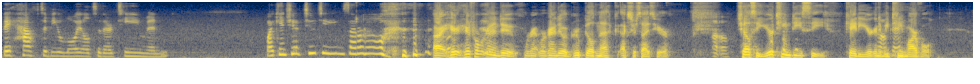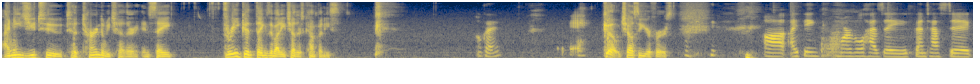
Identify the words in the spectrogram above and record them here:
they have to be loyal to their team and why can't you have two teams? I don't know. All right, here, here's what we're going to do. We're going we're going to do a group building ec- exercise here. Uh-oh. Chelsea, you're Team DC. Katie, you're going to be Okay. Team Marvel. I need you two to turn to each other and say three good things about each other's companies. Okay. Okay. Go, Chelsea, you're first. Uh, I think Marvel has a fantastic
